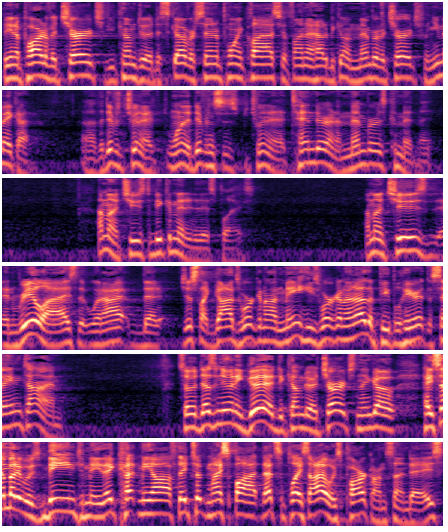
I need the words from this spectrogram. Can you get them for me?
Being a part of a church, if you come to a Discover Centerpoint class, you'll find out how to become a member of a church. When you make a, uh, the difference between a, one of the differences between an attender and a member is commitment. I'm going to choose to be committed to this place. I'm going to choose and realize that when I that just like God's working on me, He's working on other people here at the same time. So it doesn't do any good to come to a church and then go, hey, somebody was mean to me. They cut me off. They took my spot. That's the place I always park on Sundays.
